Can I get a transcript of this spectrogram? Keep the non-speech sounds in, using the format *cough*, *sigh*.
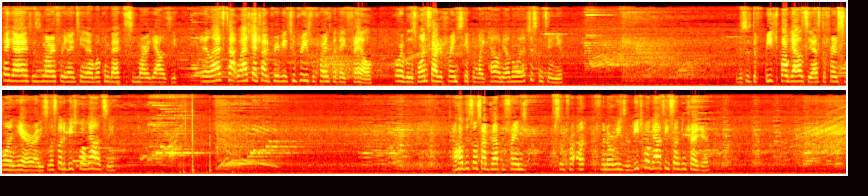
Hey guys, this is Mariofreak 19 and welcome back to Super Mario Galaxy. And last time, last year I tried to preview two previous recordings, but they failed horribly. This one started frame skipping like hell, and the other one, let's just continue. This is the Beach Bowl Galaxy. That's the first one here already. So let's go to Beach Bowl Galaxy. I hope this don't start dropping frames for, uh, for no reason. Beach Bowl Galaxy Sunken Treasure.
